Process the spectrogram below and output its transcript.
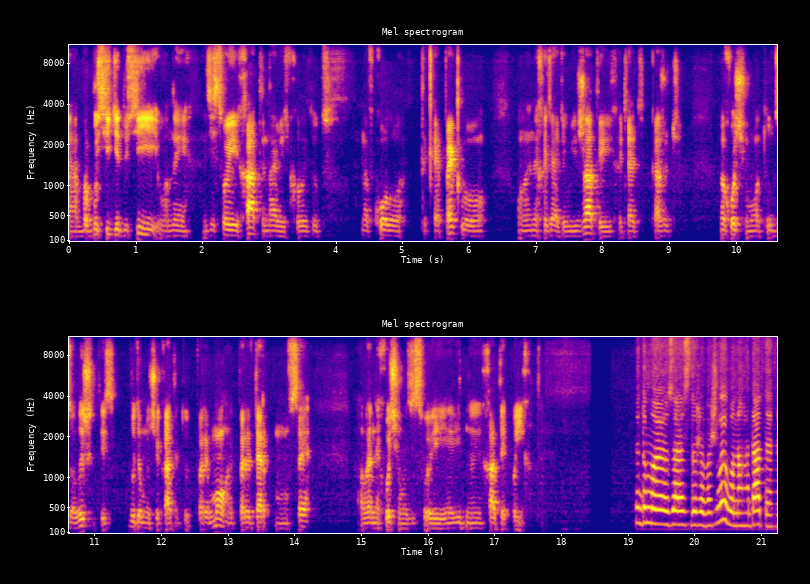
бабусі, дідусі, вони зі своєї хати, навіть коли тут навколо таке пекло, вони не хочуть уїжджати і хочуть, кажуть, ми хочемо тут залишитись, будемо чекати тут перемоги, перетерпимо все, але не хочемо зі своєї рідної хати поїхати. Я думаю, зараз дуже важливо нагадати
